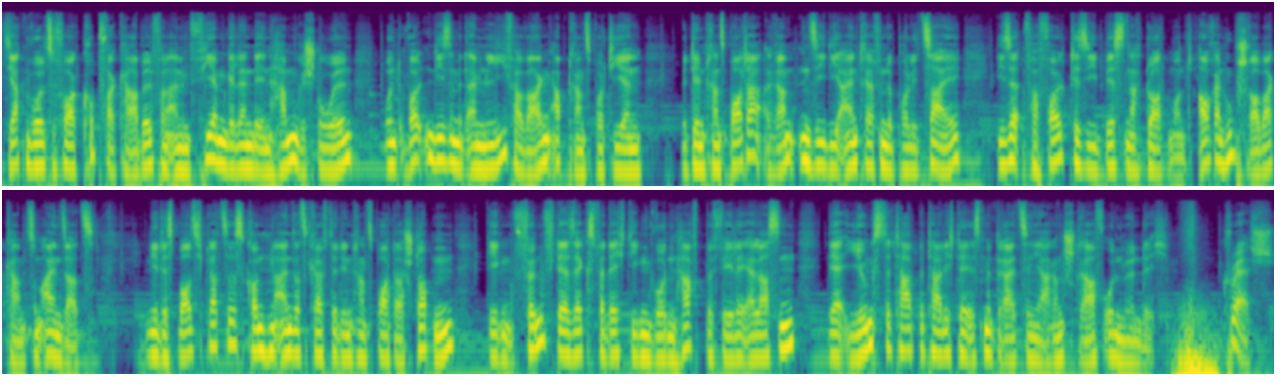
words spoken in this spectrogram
Sie hatten wohl zuvor Kupferkabel von einem Firmengelände in Hamm gestohlen und wollten diese mit einem Lieferwagen abtransportieren. Mit dem Transporter rammten sie die eintreffende Polizei. Diese verfolgte sie bis nach Dortmund. Auch ein Hubschrauber kam zum Einsatz. In Nähe des Borsigplatzes konnten Einsatzkräfte den Transporter stoppen. Gegen fünf der sechs Verdächtigen wurden Haftbefehle erlassen. Der jüngste Tatbeteiligte ist mit 13 Jahren strafunmündig. Crash.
